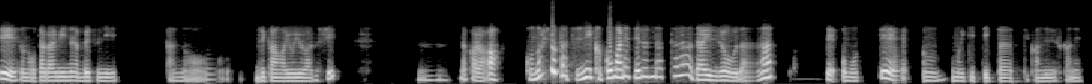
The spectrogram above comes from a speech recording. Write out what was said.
し、そのお互いみんな別に、あの、時間は余裕あるし、うん、だから、あ、この人たちに囲まれてるんだったら大丈夫だなって思って、うん、思い切っていったって感じですかね。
